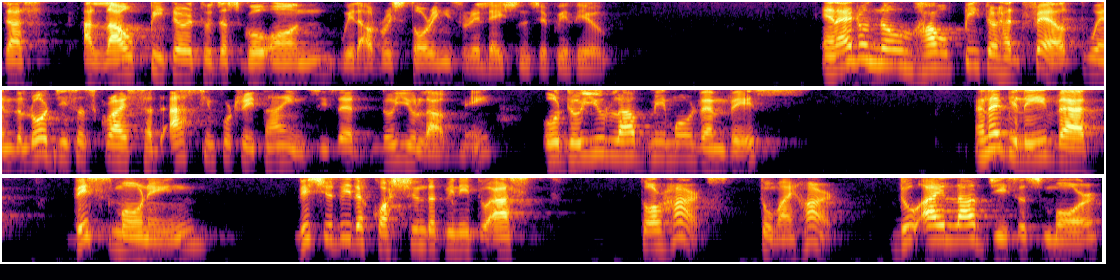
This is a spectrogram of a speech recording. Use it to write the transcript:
just allow Peter to just go on without restoring his relationship with you. And I don't know how Peter had felt when the Lord Jesus Christ had asked him for three times. He said, Do you love me? Or do you love me more than this? And I believe that this morning, this should be the question that we need to ask to our hearts, to my heart. Do I love Jesus more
